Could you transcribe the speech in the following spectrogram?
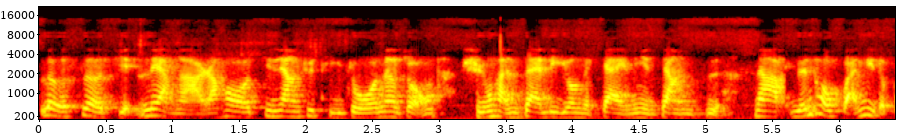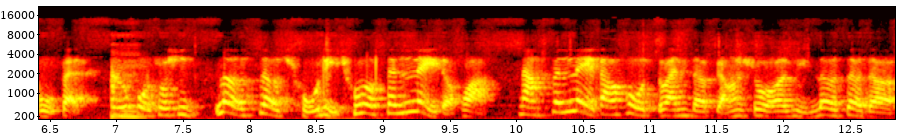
垃圾减量啊，然后尽量去提着那种循环再利用的概念，这样子。那源头管理的部分，如果说是垃圾处理，除了分类的话，那分类到后端的，比方说你垃圾的。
